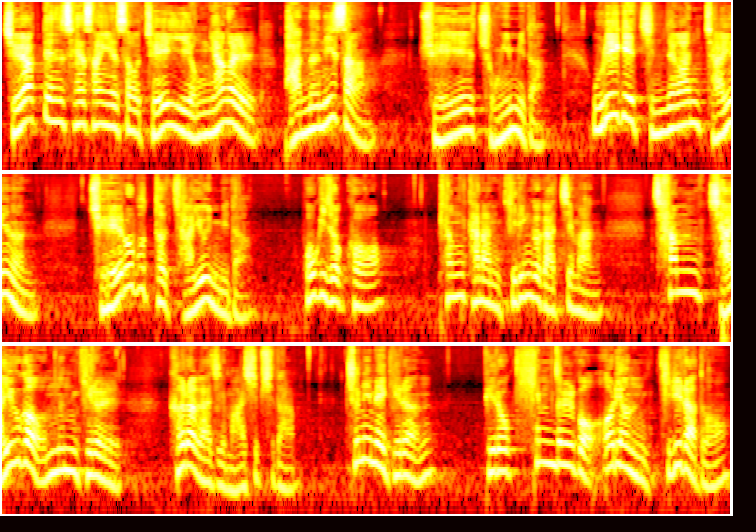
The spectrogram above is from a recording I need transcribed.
죄악된 세상에서 죄의 영향을 받는 이상 죄의 종입니다. 우리에게 진정한 자유는 죄로부터 자유입니다. 보기 좋고 평탄한 길인 것 같지만 참 자유가 없는 길을 걸어가지 마십시다. 주님의 길은 비록 힘들고 어려운 길이라도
